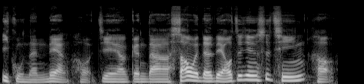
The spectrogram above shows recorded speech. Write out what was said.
一股能量。好，今天要跟大家稍微的聊这件事情。好，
